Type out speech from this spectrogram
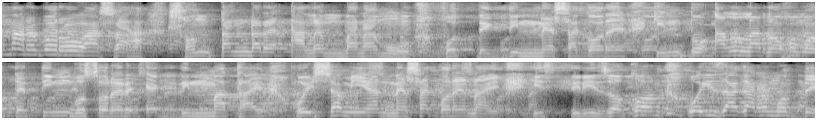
আমার বড় আশা, সন্তানটারে আলেম বানামু প্রত্যেক দিন নেশা করে। কিন্তু আল্লাহ রহমতে তিন বছরের একদিন মাথায় ওই স্বামী আর নেশা করে নাই। স্ত্রী যখন ওই জায়গার মধ্যে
